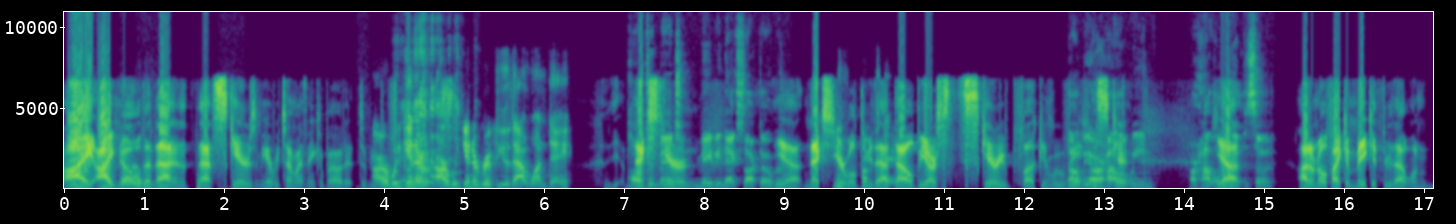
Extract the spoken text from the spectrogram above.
i i know Are that we- that that scares me every time i think about it to be are we gonna honest. are we gonna review that one day? Yeah, Haunted next year maybe next October. yeah next year we'll do that Okay. that'll be our scary fucking movie that'll be our scar- Halloween, our Halloween Yeah. episode. I don't know if I can make it through that one,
